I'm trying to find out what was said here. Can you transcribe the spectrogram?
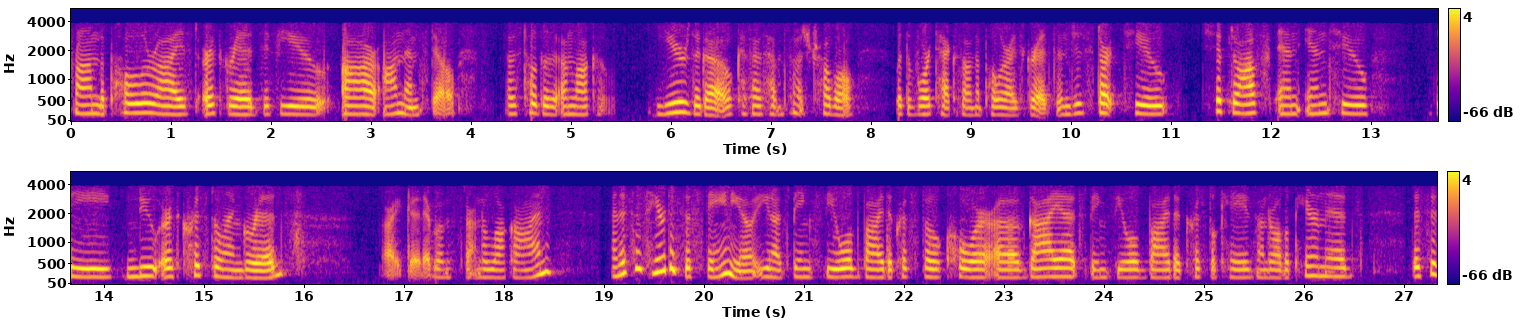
from the polarized Earth grids if you are on them still. I was told to unlock years ago because I was having so much trouble with the vortex on the polarized grids, and just start to shift off and into the new Earth crystalline grids. All right, good. Everyone's starting to lock on. And this is here to sustain you. You know, it's being fueled by the crystal core of Gaia. It's being fueled by the crystal caves under all the pyramids. This is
